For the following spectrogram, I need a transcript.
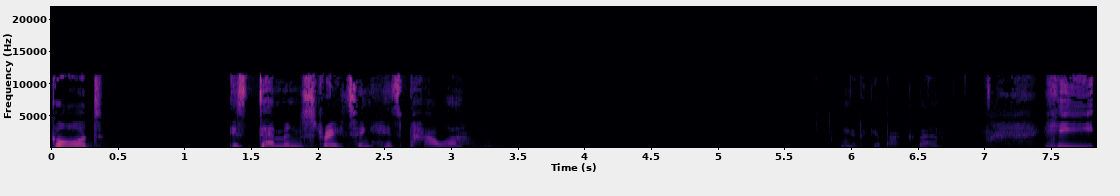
God is demonstrating his power. I'm going to go back there. He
